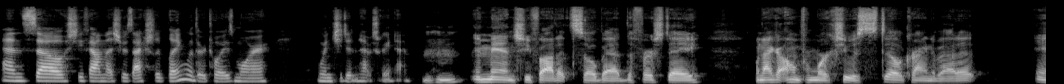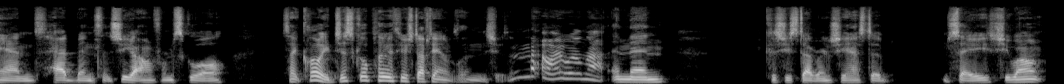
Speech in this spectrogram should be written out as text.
And so she found that she was actually playing with her toys more when she didn't have screen time. hmm And man, she fought it so bad. The first day when I got home from work, she was still crying about it and had been since she got home from school. It's like, Chloe, just go play with your stuffed animals. And she was, no, I will not. And then, because she's stubborn, she has to say she won't.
